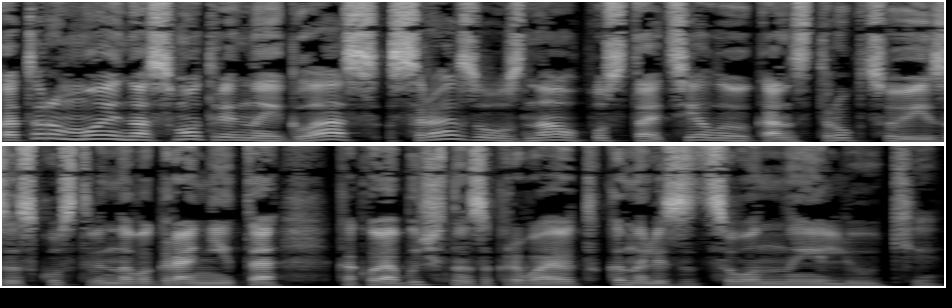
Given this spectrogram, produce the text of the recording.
котором мой насмотренный глаз сразу узнал пустотелую конструкцию из искусственного гранита, какой обычно закрывают канализационные люки.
